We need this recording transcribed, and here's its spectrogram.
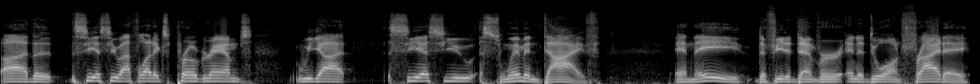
uh, the CSU athletics programs, we got CSU swim and dive, and they defeated Denver in a duel on Friday.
